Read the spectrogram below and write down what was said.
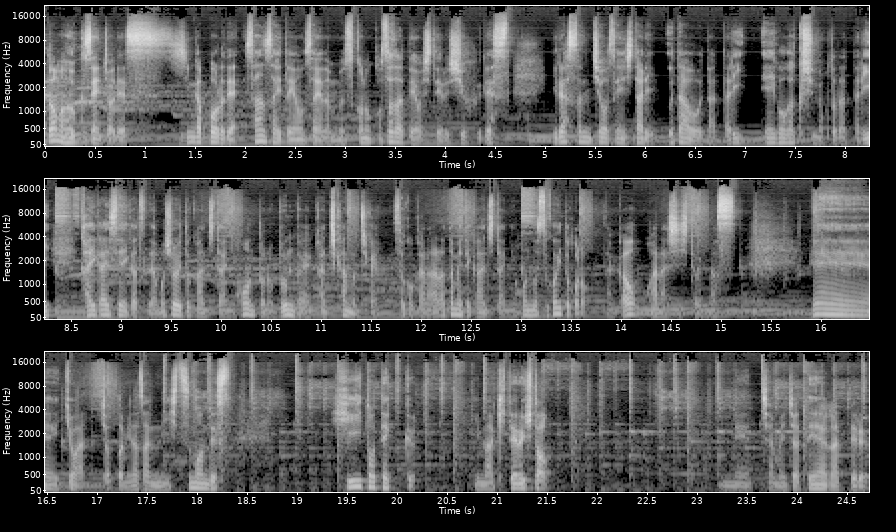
どうもフック船長です。シンガポールで3歳と4歳の息子の子育てをしている主婦です。イラストに挑戦したり歌を歌ったり英語学習のことだったり海外生活で面白いと感じた日本との文化や価値観の違いそこから改めて感じた日本のすごいところなんかをお話ししております。えー、今日はちょっと皆さんに質問ですヒートテック今着てる人めちゃめちゃ手上がってる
